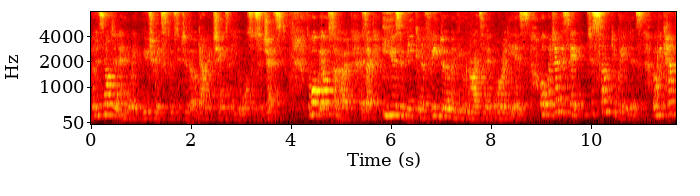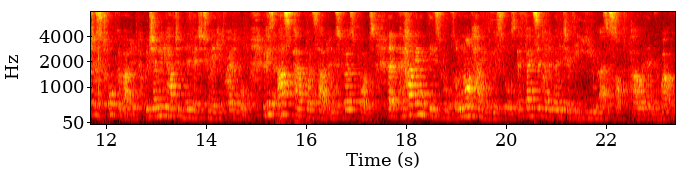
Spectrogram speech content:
but it's not in any way mutually exclusive to the organic change that you also suggest. So what we also heard is that EU is a beacon of freedom and human rights, and it already is. Well, we generally say to some degree it is, but we can't just talk about it. We generally have to live it to make it credible. Because as Per points out in his first point, that having these rules or not having these rules affects the credibility of the EU as a soft power in the world.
